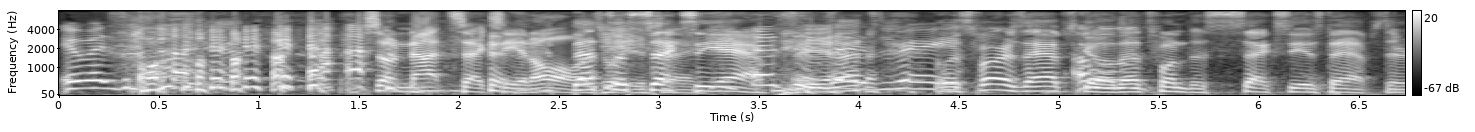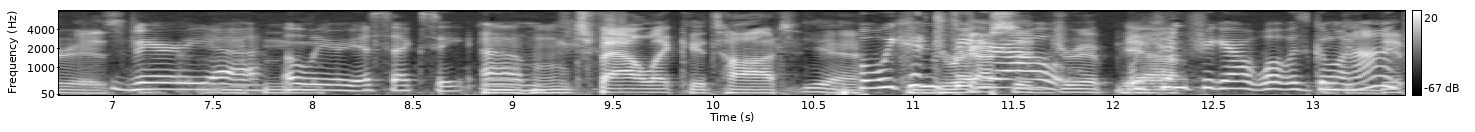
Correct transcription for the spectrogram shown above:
It was. so not sexy at all. That's is what a you're sexy saying. app. It's- it's- it's very- Well, as far as apps go, Oh. that's one of the sexiest apps there is. very uh, Mm-hmm. Elyria sexy. Um, It's phallic. It's hot. Yeah. But we couldn't Drip. figure out. drip. We Yeah. couldn't figure out what was going on dip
